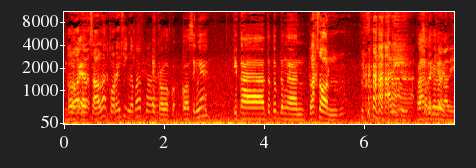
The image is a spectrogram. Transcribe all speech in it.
Kalau Oke. ada salah koreksi nggak apa-apa. eh kalau closingnya kita tutup dengan klakson. Kali. Tiga kali. kali.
